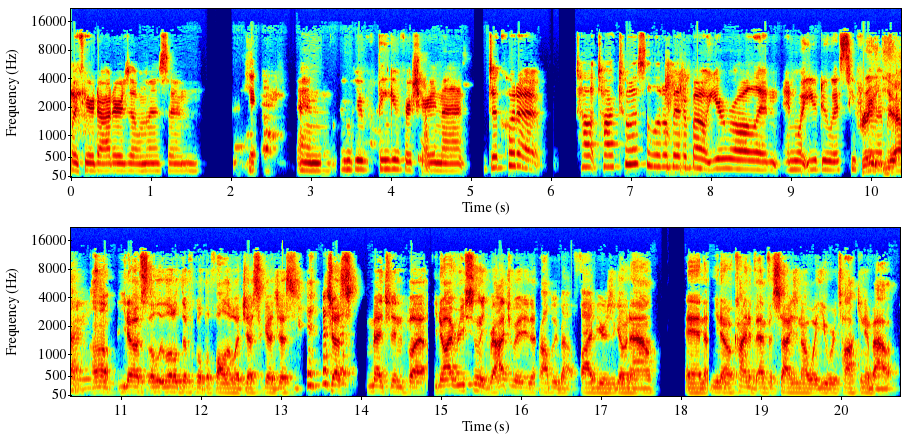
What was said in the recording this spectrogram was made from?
with your daughter's illness and and thank you thank you for sharing that. Dakota, tell, talk to us a little bit about your role and, and what you do with C4 Great, yeah. Um, you know, it's a little difficult to follow what Jessica just just mentioned, but you know, I recently graduated probably about five years ago now, and you know, kind of emphasizing on what you were talking about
